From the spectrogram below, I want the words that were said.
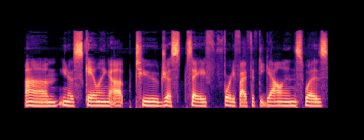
um, you know, scaling up to just say 45, 50 gallons was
